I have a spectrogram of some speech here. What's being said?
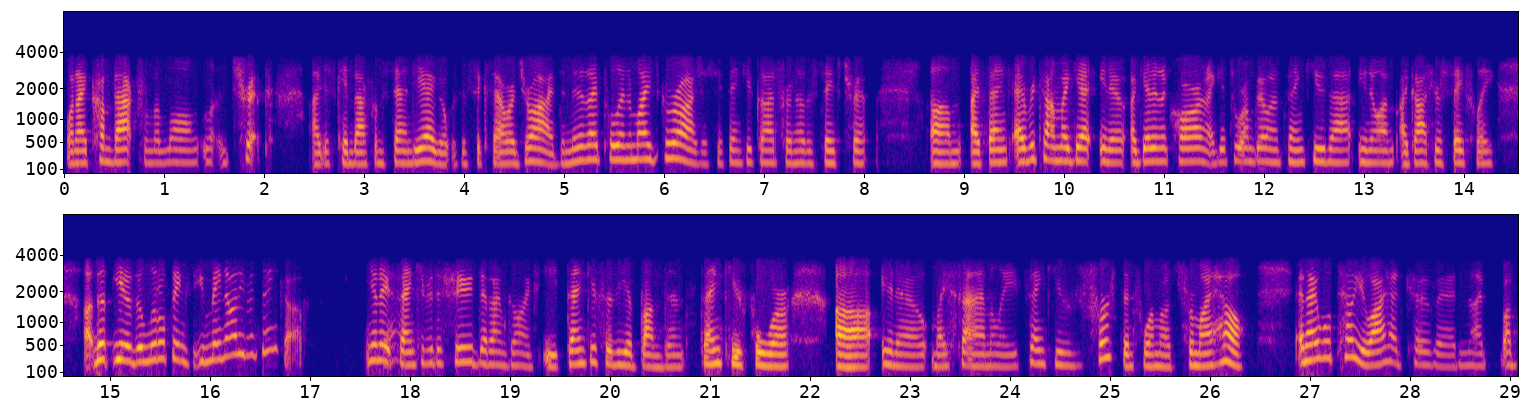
When I come back from a long trip, I just came back from San Diego. It was a six-hour drive. The minute I pull into my garage, I say, "Thank you, God, for another safe trip." Um, I thank every time I get, you know, I get in a car and I get to where I'm going. Thank you that you know I'm, I got here safely. Uh, the, you know, the little things that you may not even think of you know Yeah. thank you for the food that i'm going to eat. Thank you for the abundance. Thank you for uh you know my family. Thank you first and foremost for my health. And i will tell you i had covid and i've, I've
